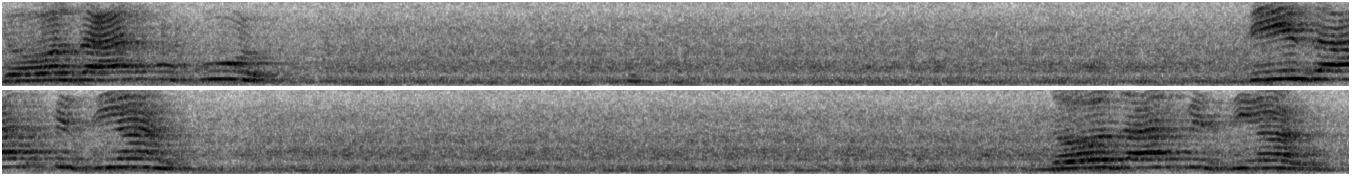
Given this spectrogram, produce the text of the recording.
Those are cuckoos. These are pigeons. Those are pigeons.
